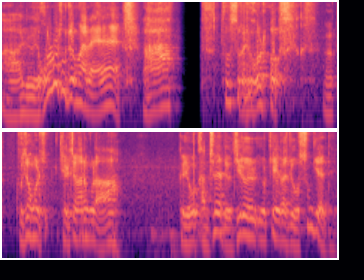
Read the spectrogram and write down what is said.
아 요걸로 조정하네. 아 투수가 요걸로 어, 구종을 결정하는구나. 그 요걸 감춰야 돼요. 뒤를 이렇게 해가지고 숨겨야 돼요.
